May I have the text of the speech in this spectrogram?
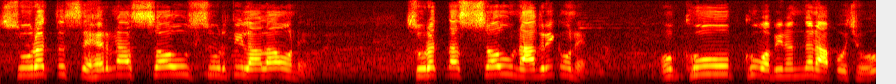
સુરત શહેરના સૌ સુરતી લાલાઓને, સુરતના સૌ નાગરિકોને હું ખૂબ ખૂબ અભિનંદન આપું છું.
